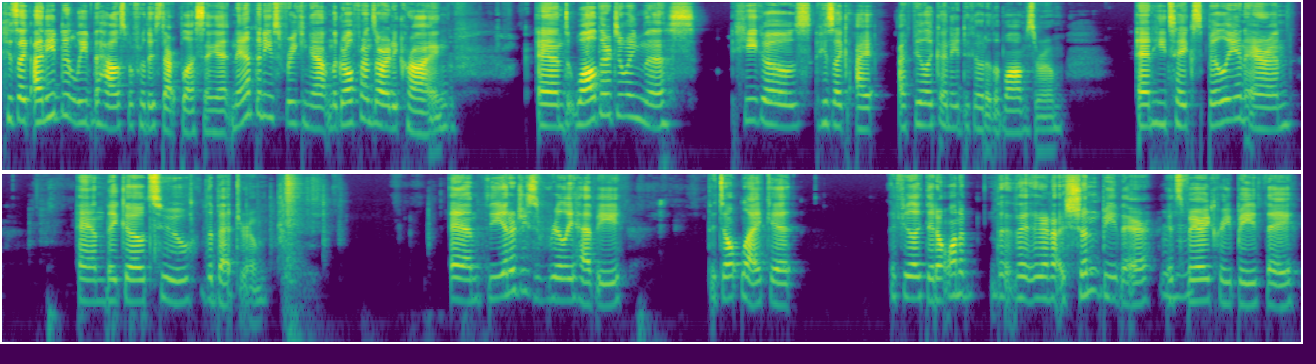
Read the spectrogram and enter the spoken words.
He's like, I need to leave the house before they start blessing it. And Anthony's freaking out, and the girlfriend's already crying. And while they're doing this, he goes, he's like, I, I feel like I need to go to the mom's room. And he takes Billy and Aaron, and they go to the bedroom. And the energy's really heavy. They don't like it. They feel like they don't want to. They're not. It shouldn't be there. It's Mhm. very creepy. They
